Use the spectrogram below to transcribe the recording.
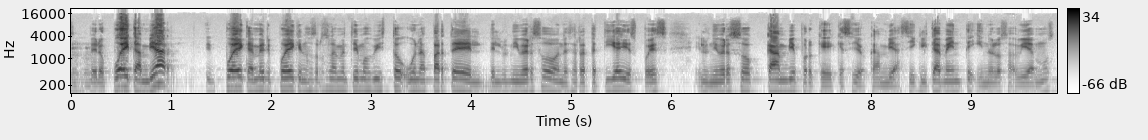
Ujú. pero puede cambiar, puede cambiar, puede que nosotros solamente hemos visto una parte del, del universo donde se repetía y después el universo cambie porque, qué sé yo, cambia cíclicamente y no lo sabíamos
